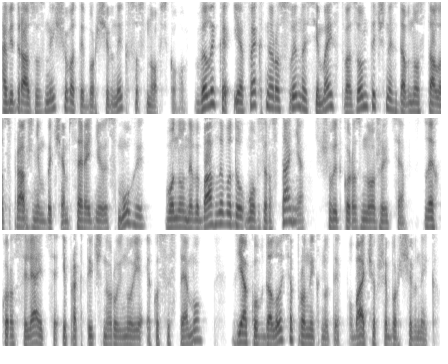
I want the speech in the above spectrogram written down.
а відразу знищувати борщівник Сосновського. Велике і ефектне рослина сімейства зонтичних давно стало справжнім бичем середньої смуги, воно невибагливо до умов зростання, швидко розмножується, легко розселяється і практично руйнує екосистему, в яку вдалося проникнути, побачивши борщівник.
